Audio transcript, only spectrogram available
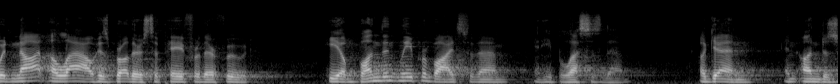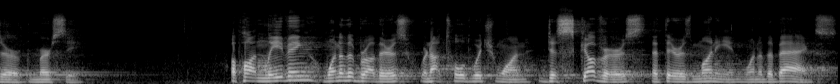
would not allow his brothers to pay for their food. He abundantly provides for them and he blesses them. Again, an undeserved mercy. Upon leaving, one of the brothers, we're not told which one, discovers that there is money in one of the bags.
